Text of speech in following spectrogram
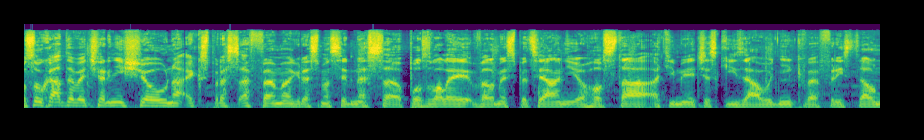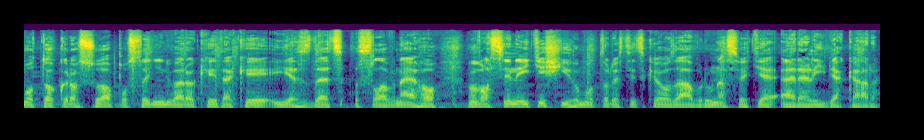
Posloucháte večerní show na Express FM, kde jsme si dnes pozvali velmi speciálního hosta a tím je český závodník ve freestyle motocrossu a poslední dva roky taky jezdec slavného, no vlastně nejtěžšího motoristického závodu na světě Rally Dakar.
